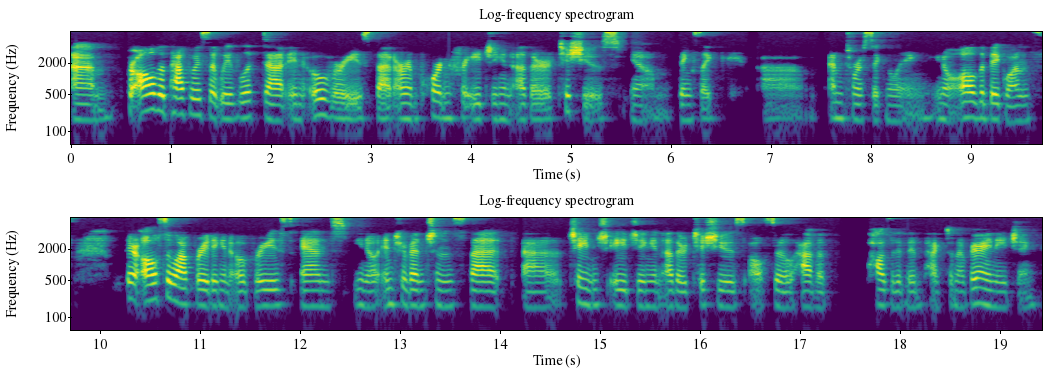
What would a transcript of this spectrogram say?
um, for all the pathways that we've looked at in ovaries that are important for aging in other tissues, you know, things like um, mTOR signaling, you know, all the big ones, they're also operating in ovaries and you know interventions that uh, change aging in other tissues also have a positive impact on ovarian aging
